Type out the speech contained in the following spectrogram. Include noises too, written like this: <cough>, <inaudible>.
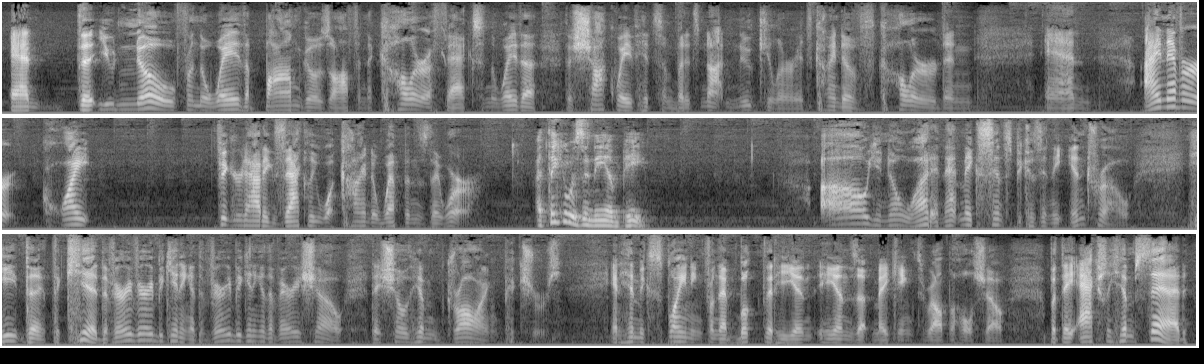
and that you know from the way the bomb goes off and the color effects and the way the the shockwave hits them, but it's not nuclear. It's kind of colored and and I never quite figured out exactly what kind of weapons they were. I think it was an EMP. Oh, you know what? And that makes sense because in the intro, he the the kid, the very very beginning, at the very beginning of the very show, they showed him drawing pictures and him explaining from that book that he en- he ends up making throughout the whole show. But they actually him said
